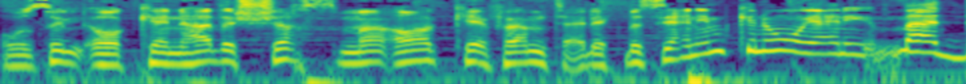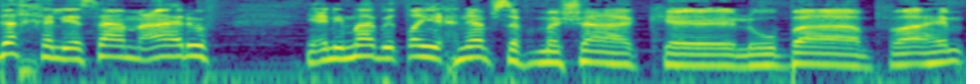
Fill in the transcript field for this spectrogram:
وصل okay إن هذا الشخص ما okay فهمت عليك. بس يعني يمكن هو يعني ما تدخل يا سام عارف يعني ما بيطيح نفسه في مشاكل وباب فاهم؟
